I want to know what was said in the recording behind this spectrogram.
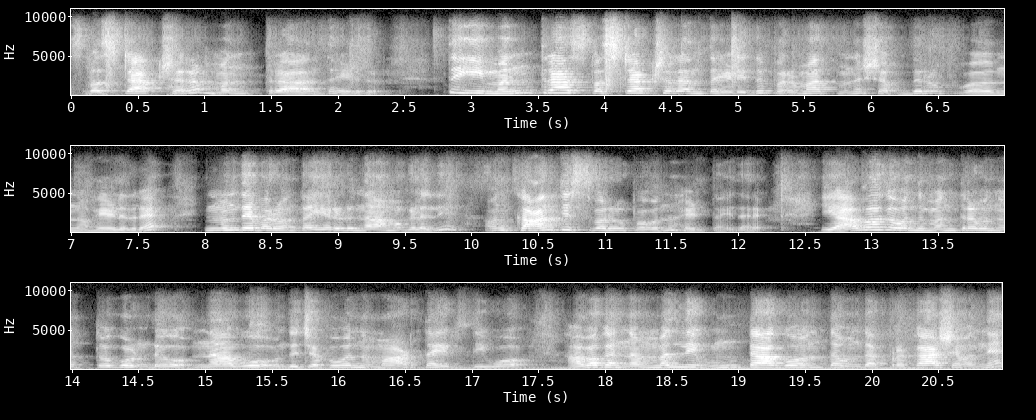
ಸ್ಪಷ್ಟಾಕ್ಷರ ಮಂತ್ರ ಅಂತ ಹೇಳಿದ್ರು. ಮತ್ತೆ ಈ ಮಂತ್ರ ಸ್ಪಷ್ಟಾಕ್ಷರ ಅಂತ ಹೇಳಿದ್ದು ಪರಮಾತ್ಮನ ಶಬ್ದ ರೂಪವನ್ನು ಹೇಳಿದ್ರೆ ಮುಂದೆ ಬರುವಂತ ಎರಡು ನಾಮಗಳಲ್ಲಿ ಅವನು ಕಾಂತಿ ಸ್ವರೂಪವನ್ನು ಹೇಳ್ತಾ ಇದ್ದಾರೆ. ಯಾವಾಗ ಒಂದು ಮಂತ್ರವನ್ನು ತಗೊಂಡು ನಾವು ಒಂದು ಜಪವನ್ನು ಮಾಡ್ತಾ ಇರ್ತೀವೋ ಆವಾಗ ನಮ್ಮಲ್ಲಿ ಉಂಟಾಗುವಂತ ಒಂದು ಪ್ರಕಾಶವನ್ನೇ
